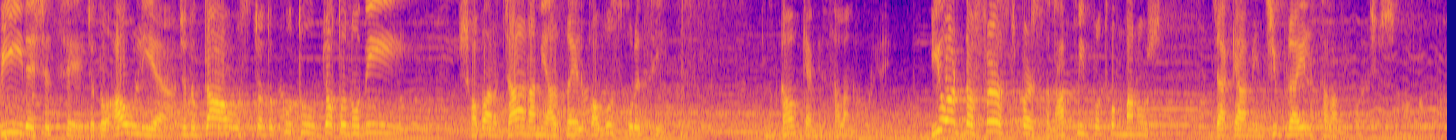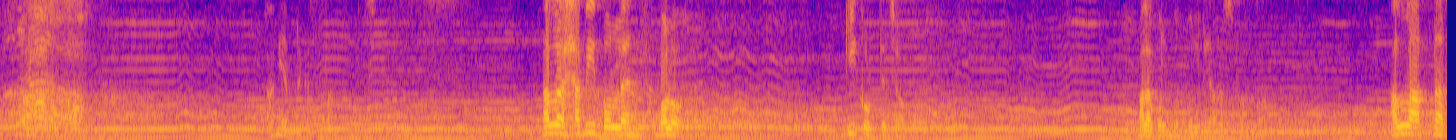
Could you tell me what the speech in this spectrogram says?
পীর এসেছে, যত আউলিয়া, যত গাউস, যত কুতুব, যত নবী, সবার জান আমি আজরাইল কবজ করেছি। কাউকে আমি সালাম করি নাই। You are the first person আপনি প্রথম মানুষ যাকে আমি জিব্রাইল সালাম করেছি। আমি আপনাকে সালাম করেছি। আল্লাহর হাবিব বললেন, বলো, কি করতে চাও? মালাকুল মুত বললেন, ইয়া রাসূলুল্লাহ। আল্লাহ আপনার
